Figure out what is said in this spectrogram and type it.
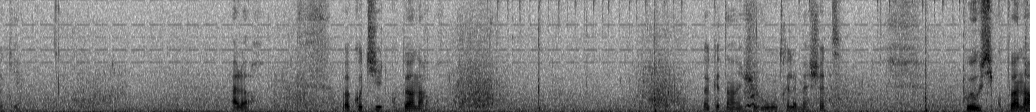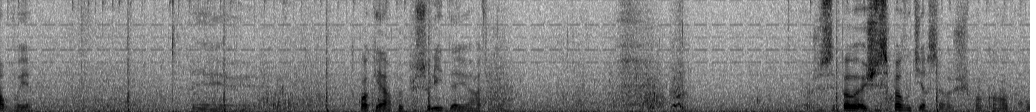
Ok. Alors, on va continuer de couper un arbre. Donc, attends, je vais vous montrer la machette. Vous pouvez aussi couper un arbre, vous voyez. Et je crois qu'elle est un peu plus solide d'ailleurs, attendez. Je sais pas, je sais pas vous dire ça, je suis pas encore un pro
